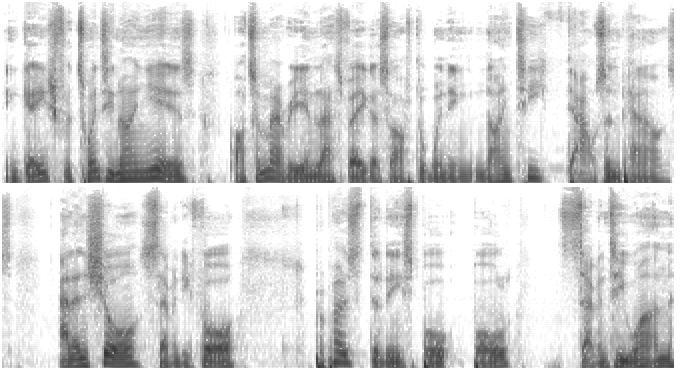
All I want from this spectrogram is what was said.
engaged for 29 years are to marry in Las Vegas after winning £90,000. Alan Shaw, 74, proposed to Denise Ball, Ball 71,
